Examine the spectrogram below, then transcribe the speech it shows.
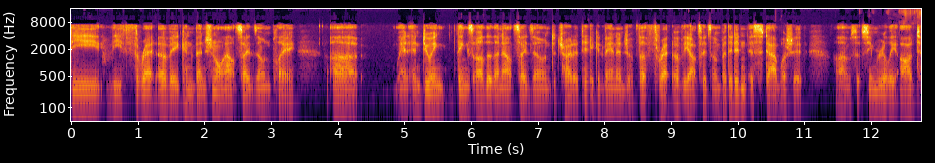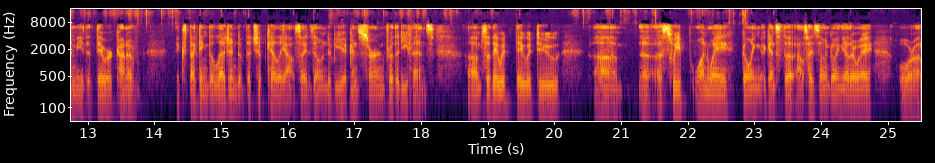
the the threat of a conventional outside zone play uh, and, and doing things other than outside zone to try to take advantage of the threat of the outside zone, but they didn't establish it. Um, so it seemed really odd to me that they were kind of expecting the legend of the Chip Kelly outside zone to be a concern for the defense. Um, so they would they would do um, a, a, sweep one way going against the outside zone going the other way, or a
